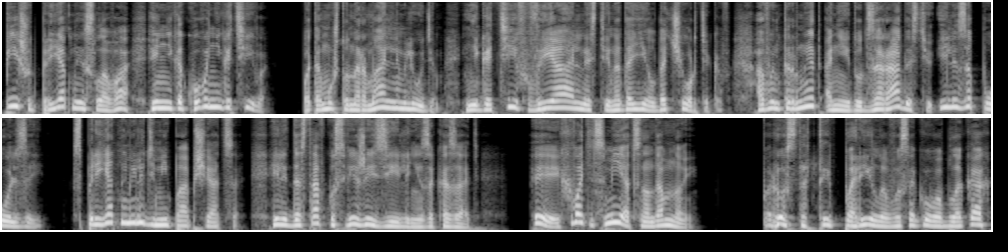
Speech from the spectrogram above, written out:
пишут приятные слова и никакого негатива. Потому что нормальным людям негатив в реальности надоел до чертиков, а в интернет они идут за радостью или за пользой, с приятными людьми пообщаться или доставку свежей зелени заказать. Эй, хватит смеяться надо мной. «Просто ты парила высоко в облаках,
